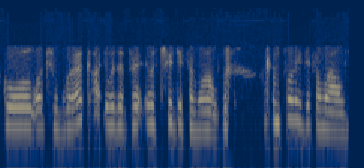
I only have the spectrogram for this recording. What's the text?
school or to work, uh, it was a it was two different worlds, completely different worlds.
